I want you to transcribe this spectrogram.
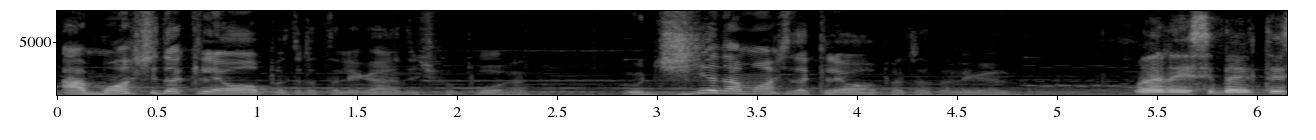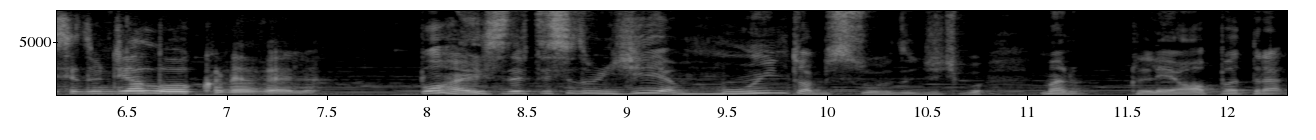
A morte da Cleópatra, tá ligado? Tipo, porra. O dia da morte da Cleópatra, tá ligado? Mano, esse deve ter sido um dia louco, né, velho? Porra, esse deve ter sido um dia muito absurdo. De tipo, mano, Cleópatra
